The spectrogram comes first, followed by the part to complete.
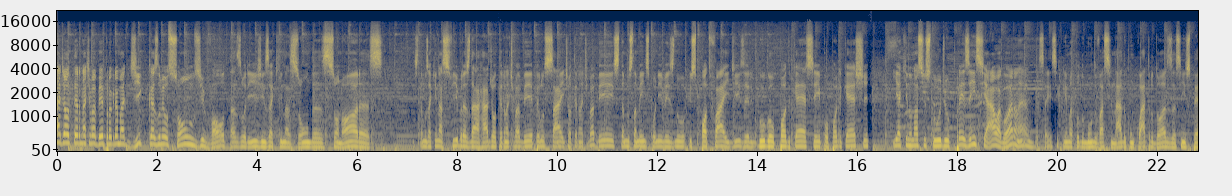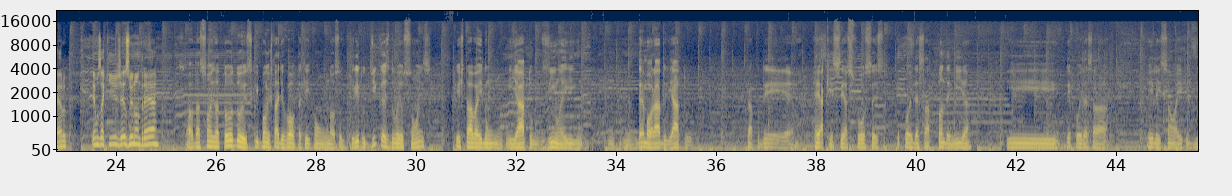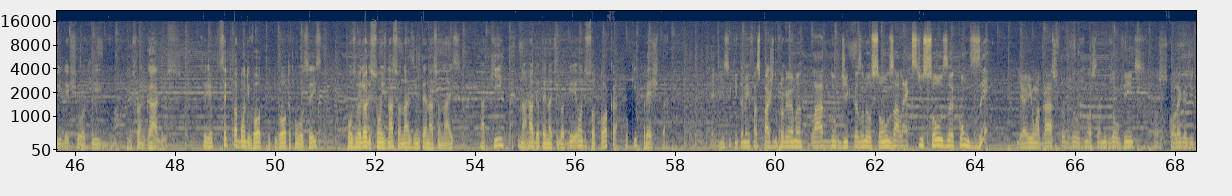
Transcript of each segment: Rádio Alternativa B, programa Dicas do Meus Sons, de volta às origens aqui nas ondas sonoras. Estamos aqui nas fibras da Rádio Alternativa B, pelo site Alternativa B. Estamos também disponíveis no Spotify, Deezer, Google Podcast, Apple Podcast. E aqui no nosso estúdio presencial agora, né? Essa, esse clima todo mundo vacinado com quatro doses, assim espero. Temos aqui Jesuíno André. Saudações a todos, que bom estar de volta aqui com o nosso querido Dicas dos Meus Sonhos, que estava aí num hiatozinho aí, um, um, um demorado hiato para poder é, reaquecer as forças depois dessa pandemia e depois dessa eleição aí que me deixou aqui em frangalhos. Sempre tá bom de volta, de volta com vocês, com os melhores sons nacionais e internacionais aqui na Rádio Alternativa B, onde só toca o que presta. É isso, e quem também faz parte do programa lá do Dicas do Meus Sons, Alex de Souza com Z. E aí, um abraço a todos os nossos amigos ouvintes, nossos colegas de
